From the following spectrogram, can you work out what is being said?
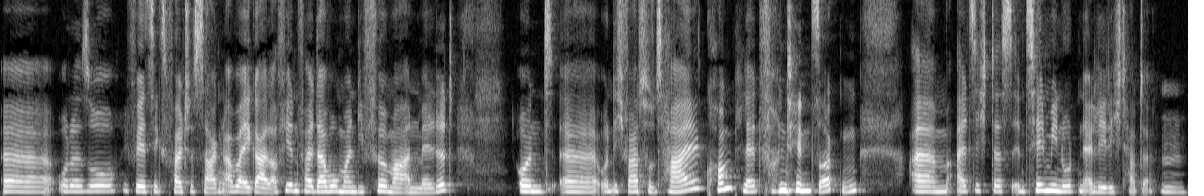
Äh, oder so. Ich will jetzt nichts Falsches sagen, aber egal. Auf jeden Fall da, wo man die Firma anmeldet. Und, äh, und ich war total komplett von den Socken, ähm, als ich das in zehn Minuten erledigt hatte. Mhm.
